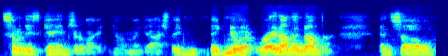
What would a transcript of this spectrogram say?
some of these games are like, oh my gosh, they they knew it right on the number. And so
